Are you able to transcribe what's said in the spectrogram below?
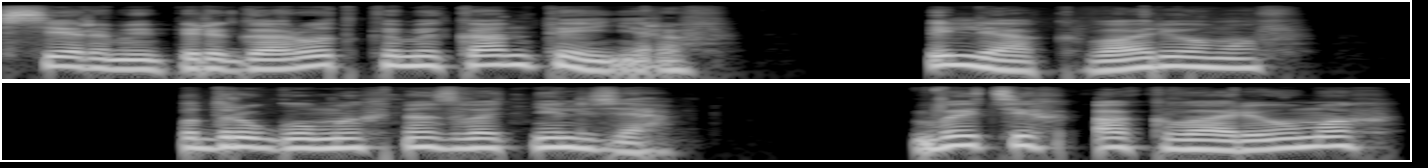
серыми перегородками контейнеров или аквариумов. По-другому их назвать нельзя. В этих аквариумах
